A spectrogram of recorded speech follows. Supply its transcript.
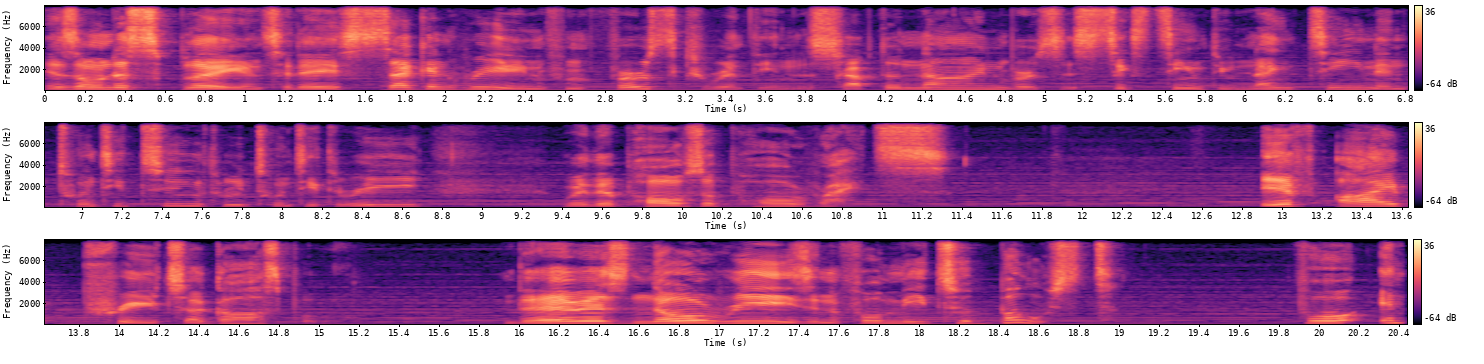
is on display in today's second reading from 1 Corinthians chapter 9 verses 16 through 19 and 22 through 23 where the apostle Paul writes If I preach a gospel there is no reason for me to boast for an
